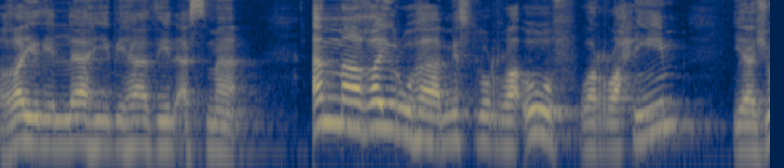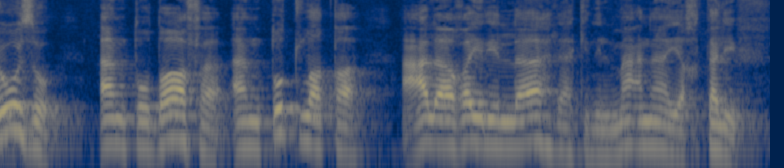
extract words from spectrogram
غير الله بهذه الأسماء. أما غيرها مثل الرؤوف والرحيم يجوز أن تضاف أن تطلق على غير الله لكن المعنى يختلف.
